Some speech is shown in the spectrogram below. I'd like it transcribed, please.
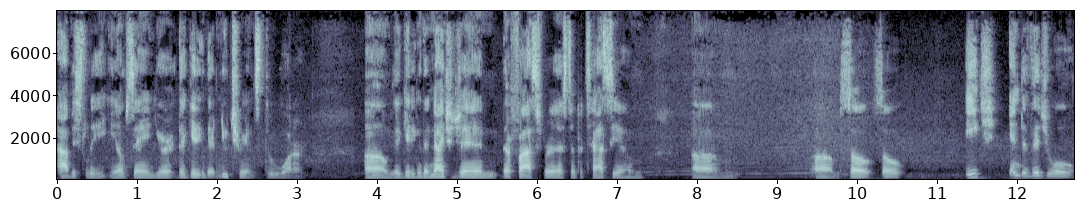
obviously, you know, what I'm saying you're they're getting their nutrients through water. Um, they're getting their nitrogen, their phosphorus, their potassium. Um, um, so so each individual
